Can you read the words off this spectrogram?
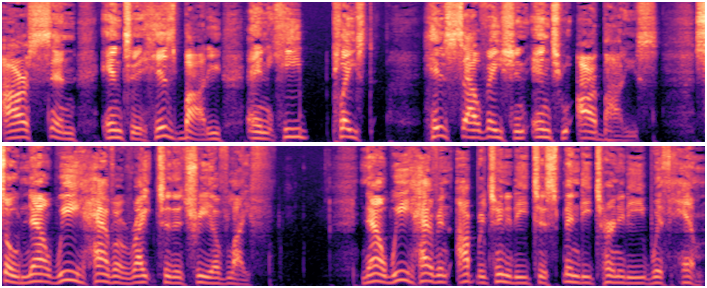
our sin into his body and he placed his salvation into our bodies. So now we have a right to the tree of life. Now we have an opportunity to spend eternity with him.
